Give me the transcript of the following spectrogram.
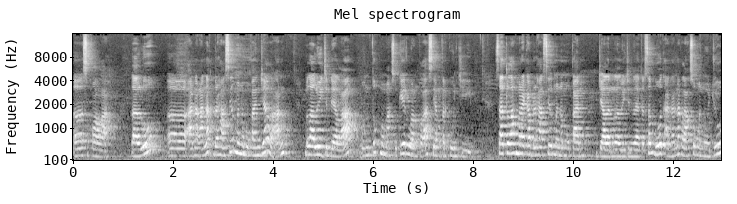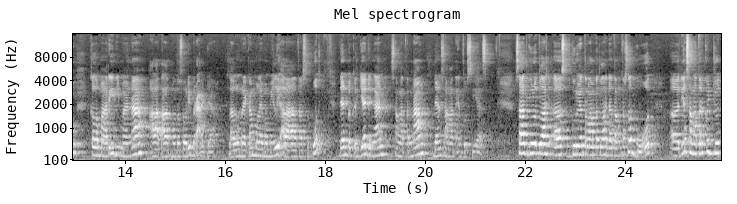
uh, sekolah. Lalu anak-anak berhasil menemukan jalan melalui jendela untuk memasuki ruang kelas yang terkunci. Setelah mereka berhasil menemukan jalan melalui jendela tersebut, anak-anak langsung menuju ke lemari di mana alat-alat Montessori berada. Lalu mereka mulai memilih alat-alat tersebut dan bekerja dengan sangat tenang dan sangat antusias. Saat guru telah uh, guru yang terlambat telah datang tersebut, uh, dia sangat terkejut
